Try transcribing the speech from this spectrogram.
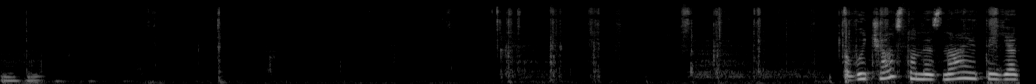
Угу. Ви часто не знаєте, як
